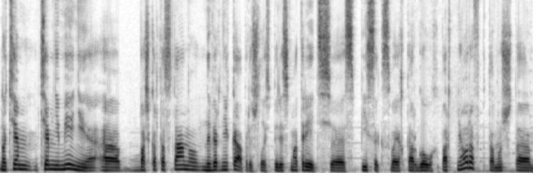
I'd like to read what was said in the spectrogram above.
Но тем, тем не менее, а, Башкортостану наверняка пришлось пересмотреть э, список своих торговых партнеров, потому что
